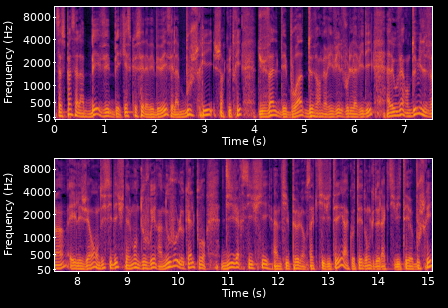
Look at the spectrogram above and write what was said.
Ça se passe à la BVB. Qu'est-ce que c'est la BVB C'est la boucherie charcuterie du Val des Bois de Varmeryville, vous l'avez dit. Elle a ouvert en 2020 et les gérants ont décidé finalement d'ouvrir un nouveau local pour diversifier un petit peu leurs activités, à côté donc de l'activité boucherie.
